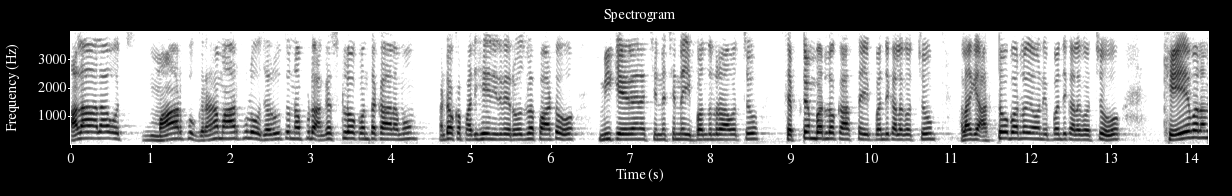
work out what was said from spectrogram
అలా అలా వచ్చి మార్పు గ్రహ మార్పులు జరుగుతున్నప్పుడు ఆగస్టులో కొంతకాలము అంటే ఒక పదిహేను ఇరవై రోజుల పాటు మీకు ఏవైనా చిన్న చిన్న ఇబ్బందులు రావచ్చు సెప్టెంబర్లో కాస్త ఇబ్బంది కలగవచ్చు అలాగే అక్టోబర్లో ఏమైనా ఇబ్బంది కలగవచ్చు కేవలం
